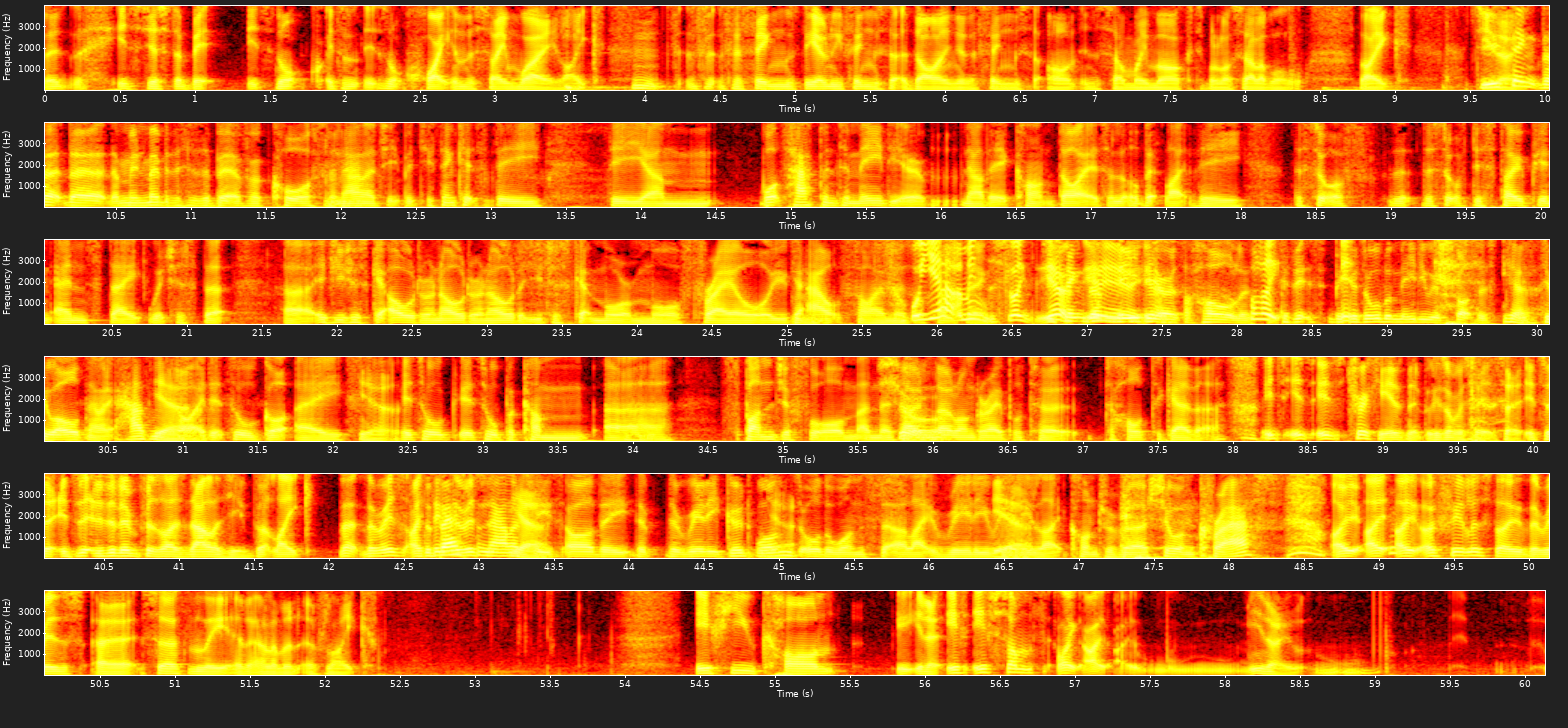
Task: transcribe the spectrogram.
it's just a bit. It's not. It doesn't. It's not quite in the same way. Like Hmm. the, the things, the only things that are dying are the things that aren't in some way marketable or sellable. Like, Do you know- think that the? I mean, maybe this is a bit of a coarse Mm. analogy, but do you think it's the the um what's happened to media Mm. now that it can't die is a little bit like the the sort of the, the sort of dystopian end state, which is that uh, if you just get older and older and older, you just get more and more frail, or you get Alzheimer's. Mm. Well, or yeah, I mean, it's like- do you think yeah, that yeah, media yeah. as a whole, is, Well, like, because it's because it- all the media we've got that's Yeah. is too old now, and it hasn't Yeah. died. It's all got a Yeah. it's all it's all become. Uh, Spongiform, and they're Sure. no longer able to, to hold together. It's, it's it's tricky, isn't it? Because obviously it's a it's a it's, it's an emphasized analogy, but like there is I the think best there is, analogies yeah. are the, the, the really good ones Yeah. or the ones that are like really really Yeah. like controversial and crass I, I, I- I feel as though there is uh, certainly an element of like if you can't you know if if something like I, I you know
